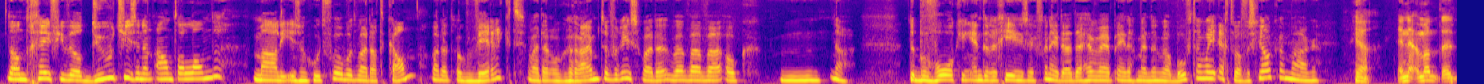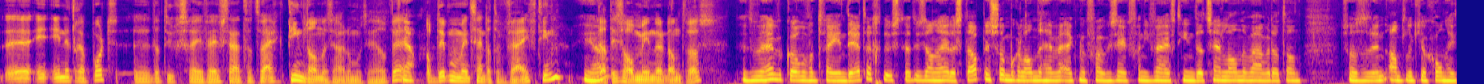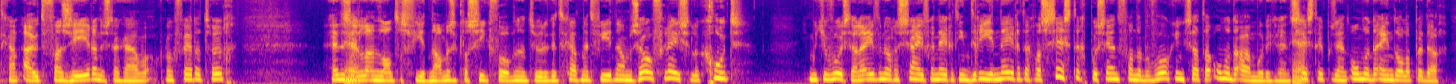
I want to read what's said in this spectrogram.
Dan geef je wel duwtjes in een aantal landen. Mali is een goed voorbeeld waar dat kan. Waar dat ook werkt. Waar daar ook ruimte voor is. Waar, de, waar, waar, waar ook... Mm, nou, de bevolking en de regering zegt van nee, daar, daar hebben wij op enig moment nog wel behoefte aan, waar je echt wel verschil kan maken. Ja, en want uh, in het rapport uh, dat u geschreven heeft staat dat we eigenlijk tien landen zouden moeten helpen. Ja. Op dit moment zijn dat er vijftien. Ja. Dat is al minder dan het was. We komen van 32, dus dat is dan een hele stap. In sommige landen hebben we eigenlijk nog van gezegd van die 15... dat zijn landen waar we dat dan, zoals het in ambtelijk jargon heet, gaan uitfaseren. Dus dan gaan we ook nog verder terug. Er ja. een land als Vietnam is een klassiek voorbeeld natuurlijk. Het gaat met Vietnam zo vreselijk goed... Je moet je voorstellen, even nog een cijfer. In 1993 was 60% van de bevolking zat daar onder de armoedegrens. Ja. 60% onder de 1 dollar per dag.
